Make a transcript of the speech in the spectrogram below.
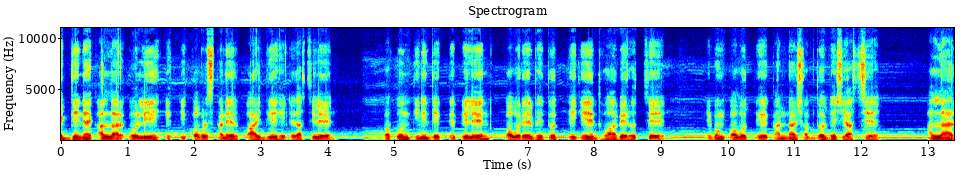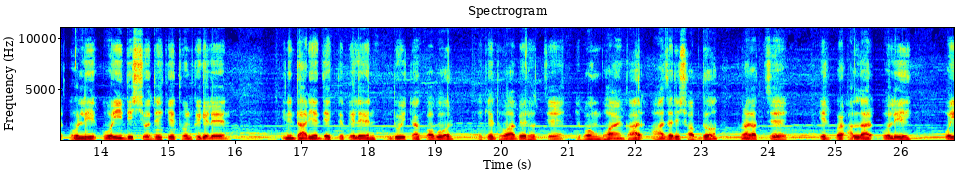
একদিন এক আল্লাহর অলি একটি কবরস্থানের পাশ দিয়ে হেঁটে যাচ্ছিলেন। তখন তিনি দেখতে পেলেন কবরের ভেতর থেকে ধোঁয়া বের হচ্ছে এবং কবর থেকে কান্নার শব্দ ভেসে আসছে। আল্লাহর অলি ওই দৃশ্য দেখে থমকে গেলেন। তিনি দাঁড়িয়ে দেখতে পেলেন দুইটা কবর থেকে ধোঁয়া বের হচ্ছে এবং ভয়ঙ্কর আহাজারি শব্দ শোনা যাচ্ছে। এরপর আল্লাহর অলি ওই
